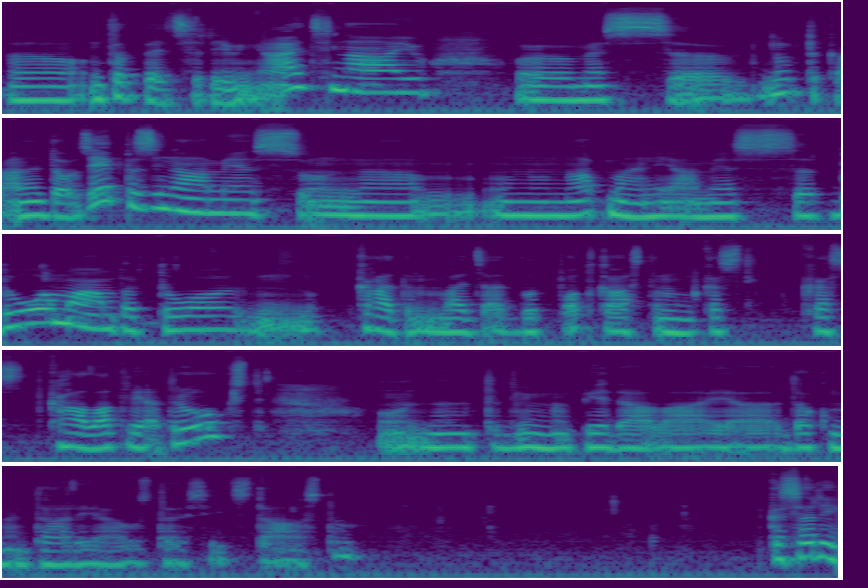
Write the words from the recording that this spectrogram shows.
Uh, tāpēc arī viņu aicināju. Uh, mēs uh, nu, nedaudz iepazināmies un, uh, un, un apmainījāmies ar domām par to, nu, kādam vajadzētu būt podkāstam un kas, kas, kā Latvijā trūkst. Un, uh, tad viņi man piedāvāja dokumentārijā uztaisīt stāstu kas arī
